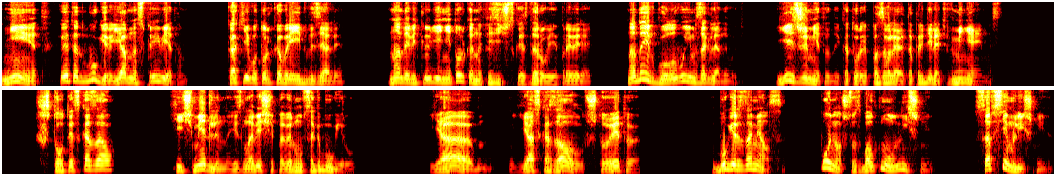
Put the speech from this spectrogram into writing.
Нет, этот Бугер явно с приветом. Как его только в рейд взяли. Надо ведь людей не только на физическое здоровье проверять. Надо и в голову им заглядывать. Есть же методы, которые позволяют определять вменяемость. Что ты сказал? Хич медленно и зловеще повернулся к Бугеру. Я... Я сказал, что это... Бугер замялся. Понял, что сболтнул лишнее. Совсем лишнее.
